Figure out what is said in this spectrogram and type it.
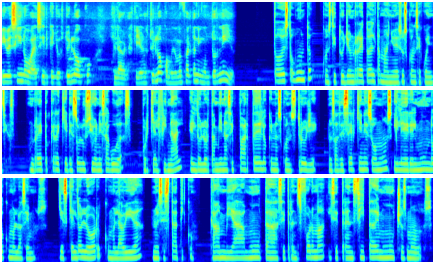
mi vecino va a decir que yo estoy loco y la verdad es que yo no estoy loco, a mí no me falta ningún tornillo. Todo esto junto constituye un reto del tamaño de sus consecuencias, un reto que requiere soluciones agudas, porque al final el dolor también hace parte de lo que nos construye, nos hace ser quienes somos y leer el mundo como lo hacemos. Y es que el dolor, como la vida, no es estático, cambia, muta, se transforma y se transita de muchos modos,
